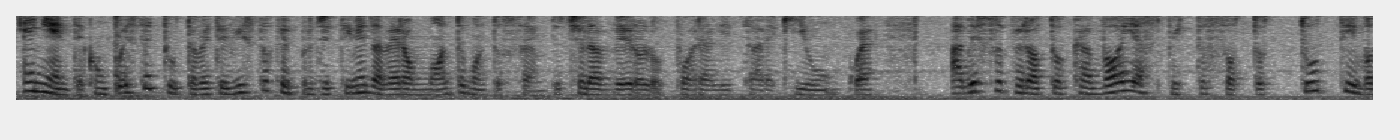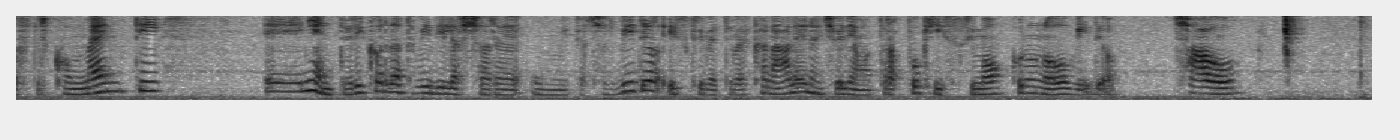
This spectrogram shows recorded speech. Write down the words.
E niente, con questo è tutto, avete visto che il progettino è davvero molto molto semplice, davvero lo può realizzare chiunque. Adesso però tocca a voi, aspetto sotto tutti i vostri commenti e niente, ricordatevi di lasciare un mi piace al video, iscrivetevi al canale e noi ci vediamo tra pochissimo con un nuovo video. Ciao!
